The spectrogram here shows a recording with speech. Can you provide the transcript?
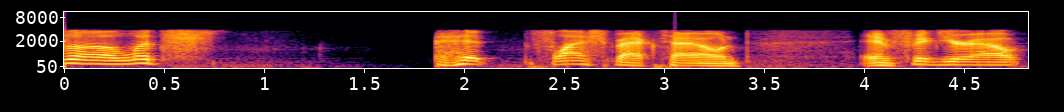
uh let's hit flashback town and figure out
